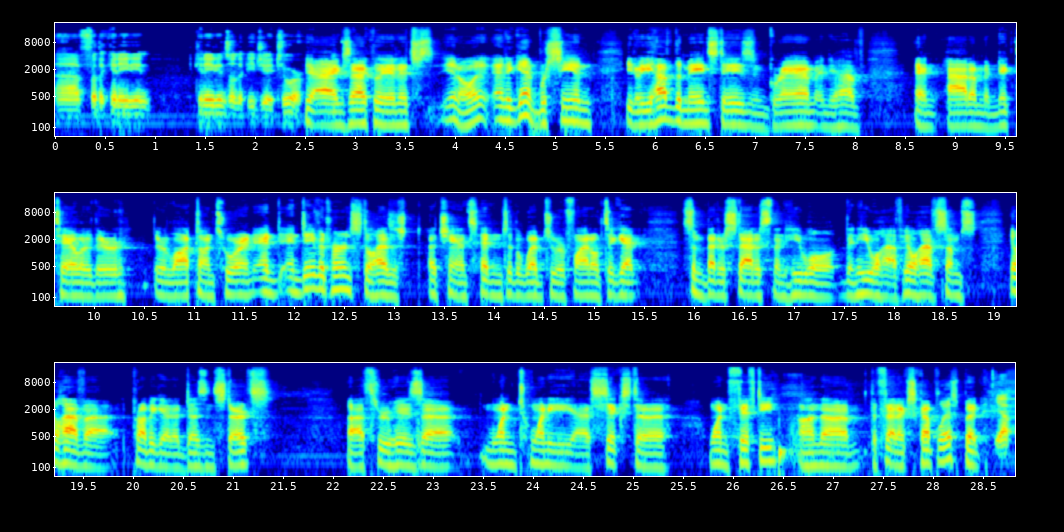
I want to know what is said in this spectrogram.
uh, for the Canadian Canadians on the PGA Tour. Yeah, exactly. And it's you know, and again, we're seeing you know, you have the mainstays and Graham, and you have and Adam and Nick Taylor. They're they're locked on tour, and and, and David Hearn still has a, a chance heading to the Web Tour final to get some better status than he will than he will have. He'll have some. He'll have uh, probably get a dozen starts uh, through his uh, 126 to 150 on uh, the FedEx Cup list. But Yep.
